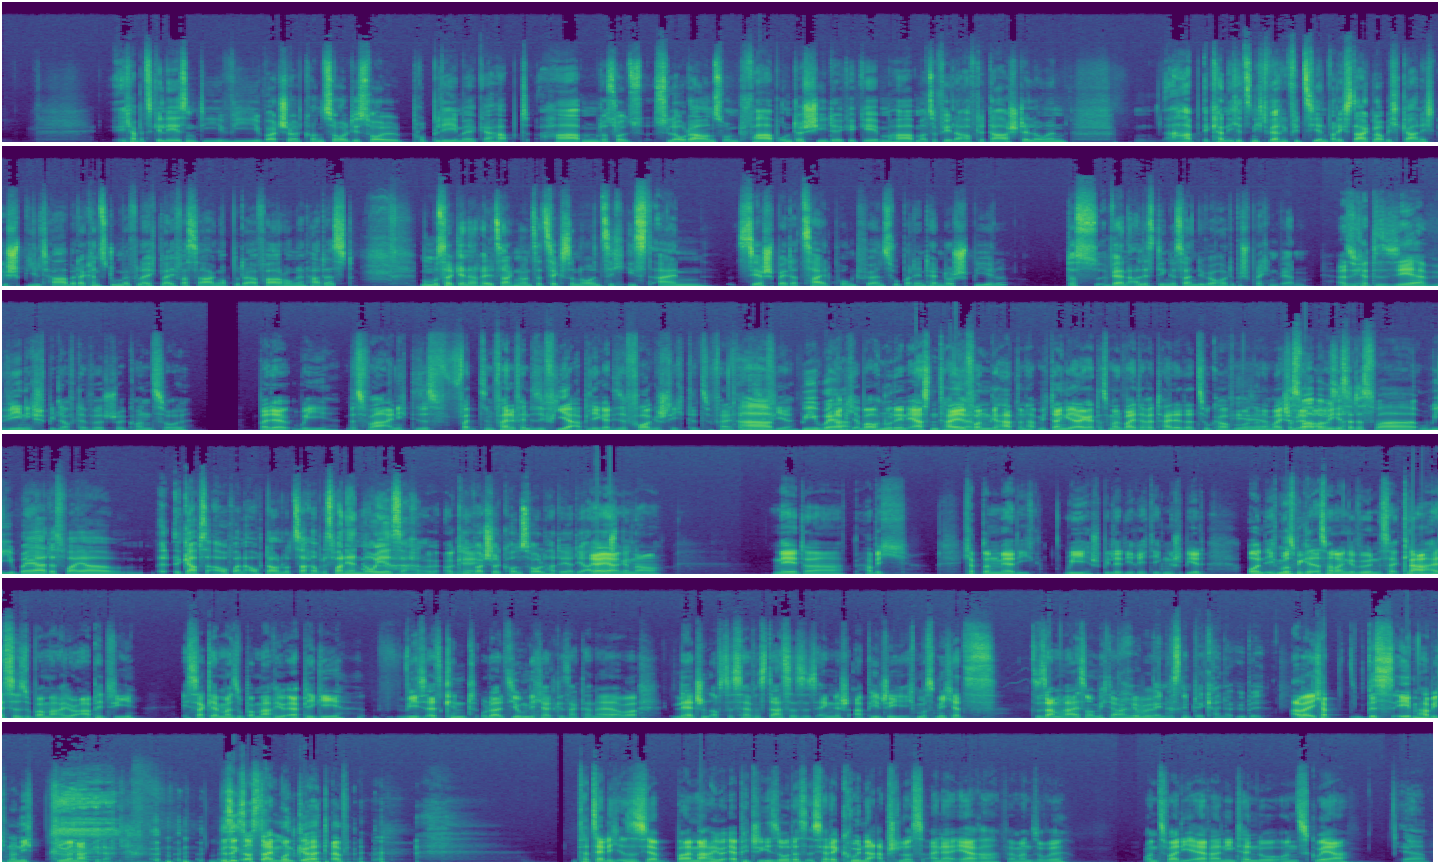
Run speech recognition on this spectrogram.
ich habe jetzt gelesen, die Wii Virtual Console, die soll Probleme gehabt haben. Da soll es Slowdowns und Farbunterschiede gegeben haben, also fehlerhafte Darstellungen. Hab, kann ich jetzt nicht verifizieren, weil ich es da, glaube ich, gar nicht gespielt habe. Da kannst du mir vielleicht gleich was sagen, ob du da Erfahrungen hattest. Man muss halt generell sagen, 1996 ist ein sehr später Zeitpunkt für ein Super Nintendo-Spiel. Das werden alles Dinge sein, die wir heute besprechen werden. Also ich hatte sehr wenig Spiele auf der Virtual Console bei der Wii. Das war eigentlich dieses Final Fantasy IV Ableger, diese Vorgeschichte zu Final ah, Fantasy IV. WiiWare. Da habe ich aber auch nur den ersten Teil ja. von gehabt und habe mich dann geärgert, dass man weitere Teile dazu kaufen muss. Ja, und dann war ich das schon war aber, raus. wie gesagt, das war WiiWare, das war ja, äh, gab es auch, waren auch Download-Sachen, aber das waren ja neue ah, Sachen. Okay. Und die Virtual Console hatte ja die alten Ja, ja, Spiele. genau. Nee, da habe ich, ich habe dann mehr die Wii-Spiele, die richtigen gespielt. Und ich muss mich jetzt erstmal dran gewöhnen. Das ist halt klar, heißt es Super Mario RPG ich sag ja immer Super Mario RPG, wie ich es als Kind oder als Jugendlicher halt gesagt habe, ne? aber Legend of the Seven Stars, das ist Englisch RPG. Ich muss mich jetzt zusammenreißen und mich daran gewöhnen. Ben, das nimmt dir keiner übel. Aber ich habe bis eben habe ich noch nicht drüber nachgedacht, bis ich es aus deinem Mund gehört habe. Tatsächlich ist es ja bei Mario RPG so, das ist ja der grüne Abschluss einer Ära, wenn man so will. Und zwar die Ära Nintendo und Square. Ja.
